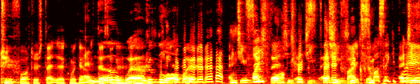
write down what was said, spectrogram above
Team Fortress Tactics? Como é que é? É, o não, pô, é o jogo do LoL, pô. É, é Team Fight Tactics. É Team, é team Fight. Eu não sei que É porra Team é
